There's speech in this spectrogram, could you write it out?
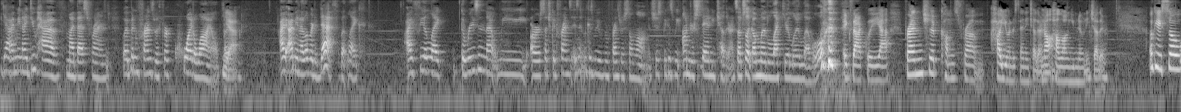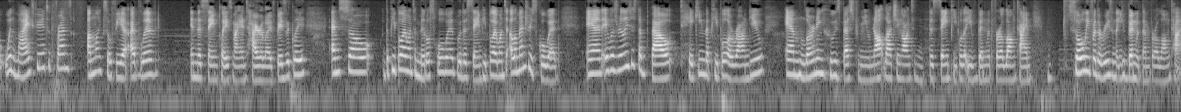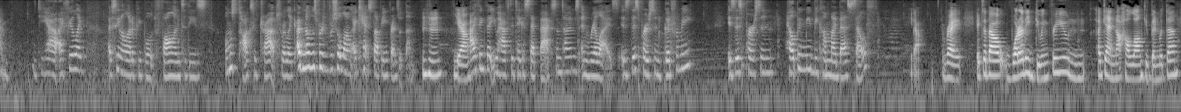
Yeah, I mean, I do have my best friend who I've been friends with for quite a while. yeah. I, I mean, I love her to death, but like, I feel like the reason that we are such good friends isn't because we've been friends for so long. It's just because we understand each other on such like a molecular level. exactly. Yeah. Friendship comes from how you understand each other, mm-hmm. not how long you've known each other. Okay, so with my experience with friends, unlike Sophia, I've lived in the same place my entire life basically. And so the people I went to middle school with were the same people I went to elementary school with. And it was really just about taking the people around you and learning who's best from you, not latching on to the same people that you've been with for a long time solely for the reason that you've been with them for a long time. Yeah, I feel like I've seen a lot of people fall into these almost toxic traps where like I've known this person for so long, I can't stop being friends with them. Mhm. Yeah. I think that you have to take a step back sometimes and realize, is this person good for me? Is this person helping me become my best self? Yeah. Right. It's about what are they doing for you? Again, not how long you've been with them.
